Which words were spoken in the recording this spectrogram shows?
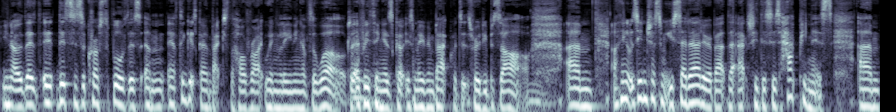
You know, it, this is across the board. There's, and I think it's going back to the whole right wing leaning of the world. Everything is go, is moving backwards. It's really bizarre. Um, I think it was interesting what you said earlier about that. Actually, this is happiness. Um,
